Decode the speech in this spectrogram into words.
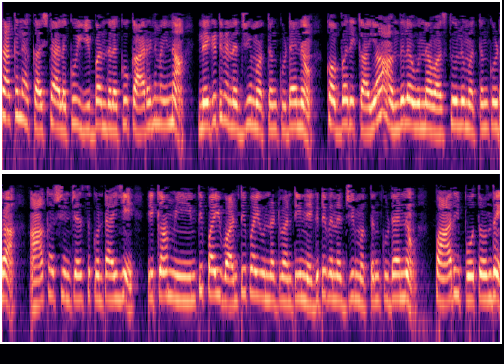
సకల కష్టాలకు ఇబ్బందులకు కారణమైన నెగటివ్ ఎనర్జీ మొత్తం కూడాను కొబ్బరికాయ అందులో ఉన్న వస్తువులు మొత్తం కూడా ఆకర్షించేసుకుంటాయి. ఇక మీ ఇంటిపై వంటిపై ఉన్నటువంటి నెగటివ్ ఎనర్జీ మొత్తం కూడాను పారిపోతోంది.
